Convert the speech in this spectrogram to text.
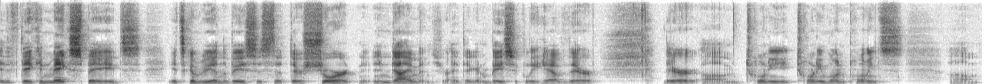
if they can make spades, it's going to be on the basis that they're short in diamonds, right? They're going to basically have their their um, 20, 21 points um,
